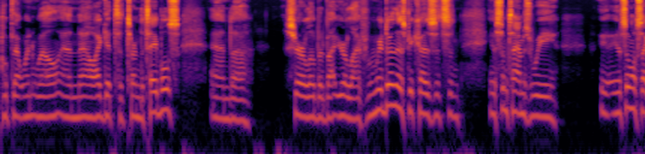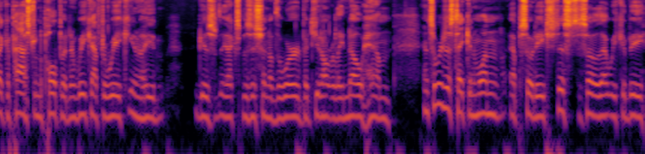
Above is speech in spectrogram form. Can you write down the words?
hope that went well. And now I get to turn the tables and uh, share a little bit about your life. And we're doing this because it's, an, you know, sometimes we, it's almost like a pastor in the pulpit, and week after week, you know, he gives the exposition of the word, but you don't really know him. And so we're just taking one episode each just so that we could be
